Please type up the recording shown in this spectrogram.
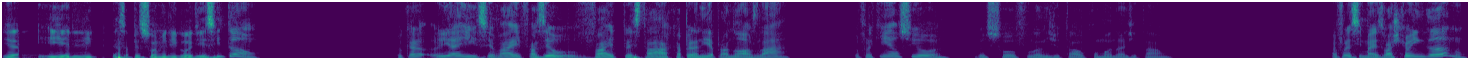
E, e ele, essa pessoa me ligou e disse: Então, eu quero. E aí, você vai fazer, vai prestar capelania para nós lá? Eu falei: Quem é o senhor? eu sou fulano de tal, comandante de tal. Aí eu falei assim, mas eu acho que é um engano.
